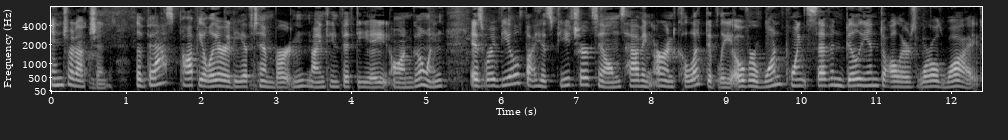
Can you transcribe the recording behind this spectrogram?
Introduction The vast popularity of Tim Burton, 1958 ongoing, is revealed by his future films having earned collectively over $1.7 billion worldwide.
